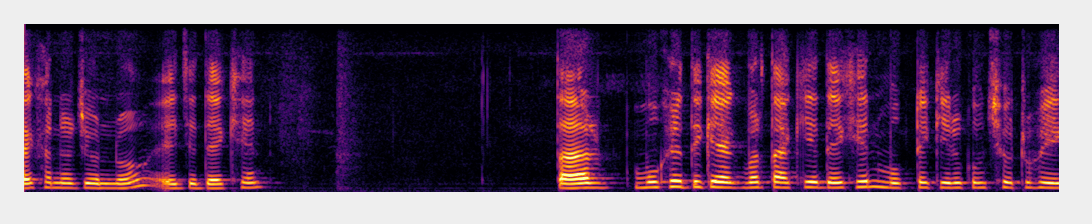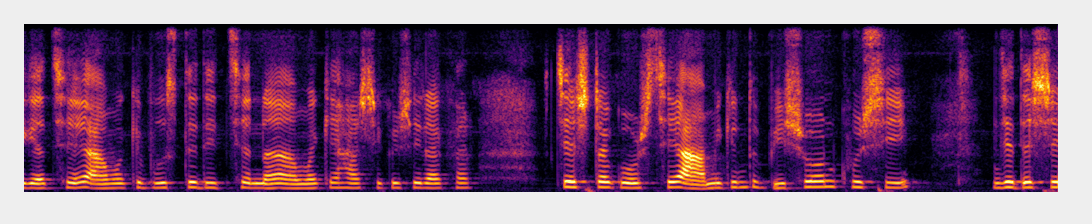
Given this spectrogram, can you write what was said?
দেখানোর জন্য। এই যে দেখেন, তার মুখের দিকে একবার তাকিয়ে দেখেন, মুখটা কীরকম ছোট হয়ে গেছে। আমাকে বুঝতে দিচ্ছে না, আমাকে হাসি খুশি রাখার চেষ্টা করছে। আমি কিন্তু ভীষণ খুশি। যে সে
